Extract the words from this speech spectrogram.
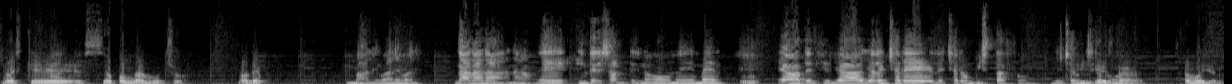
No es que se opongan mucho, ¿vale? Vale, vale, vale. Nada, nada, nada. Eh, interesante, no me, me, me llama la atención. Ya, ya le echaré, le echaré un vistazo. Le echaré un sí, vistazo. está, está muy bien.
